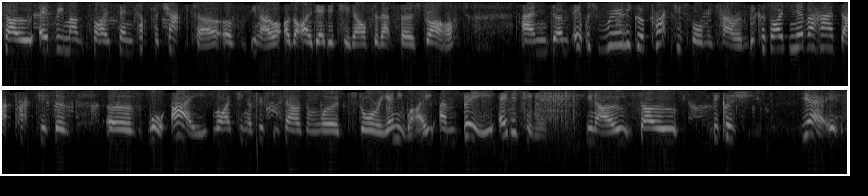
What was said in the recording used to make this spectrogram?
so every month I sent up a chapter of you know that I'd edited after that first draft. And um, it was really good practice for me, Karen, because I'd never had that practice of of, well, A, writing a 50,000 word story anyway, and B, editing it, you know, so, because, yeah, it's,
